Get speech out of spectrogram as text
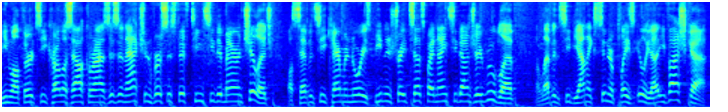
Meanwhile, third seed Carlos Alcaraz is in action versus 15 seeded Marin Cilic, while 7 seed Cameron Norrie is beaten in straight sets by 9 seed Andrei Rublev, and 11 seed Jannik Sinner plays Ilya Ivashka.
